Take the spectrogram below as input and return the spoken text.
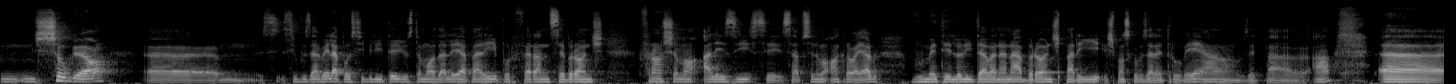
une, une showgirl. Euh, si, vous avez la possibilité justement d'aller à Paris pour faire un de ces brunchs, franchement, allez-y, c'est absolument incroyable. Vous mettez Lolita Banana Brunch Paris, je pense que vous allez trouver, hein, vous n'êtes pas euh, un. Euh,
